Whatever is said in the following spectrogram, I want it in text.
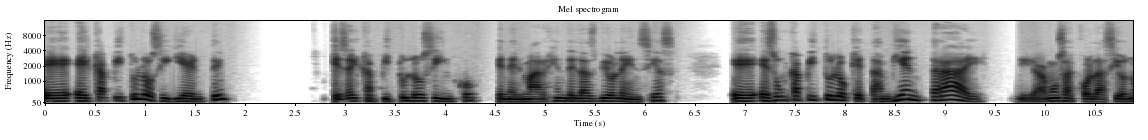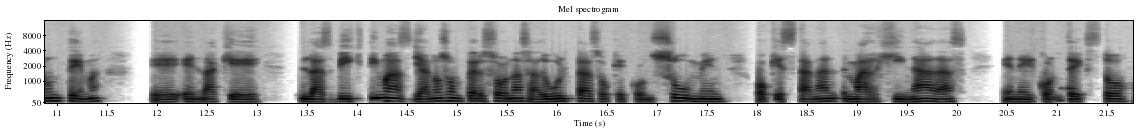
Eh, el capítulo siguiente, que es el capítulo 5, en el margen de las violencias, eh, es un capítulo que también trae, digamos, a colación un tema en la que las víctimas ya no son personas adultas o que consumen o que están marginadas en el contexto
